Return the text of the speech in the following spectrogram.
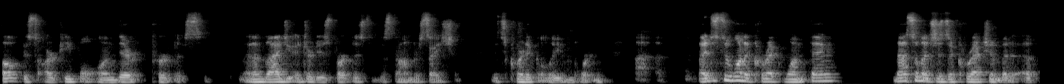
focused are people on their purpose. And I'm glad you introduced purpose to this conversation. It's critically important. Uh, I just do want to correct one thing, not so much as a correction, but a,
